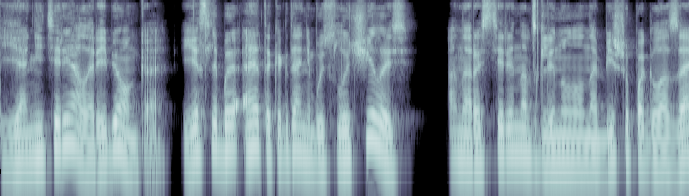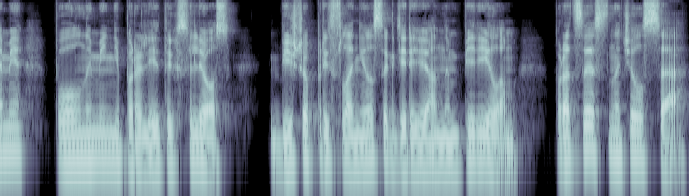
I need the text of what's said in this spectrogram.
Я не теряла ребенка. Если бы это когда-нибудь случилось... Она растерянно взглянула на Бишопа глазами, полными непролитых слез. Бишоп прислонился к деревянным перилам. Процесс начался.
